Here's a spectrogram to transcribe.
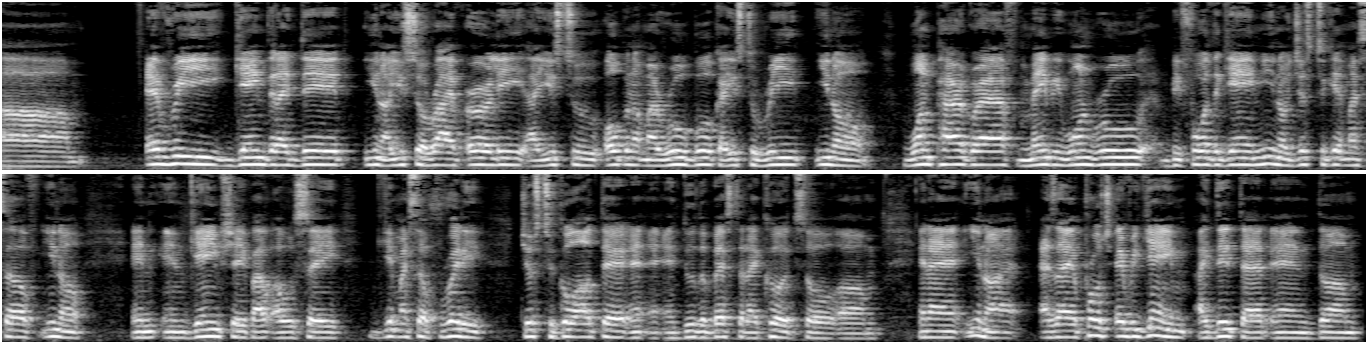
Um, every game that I did, you know, I used to arrive early. I used to open up my rule book. I used to read, you know, one paragraph, maybe one rule before the game, you know, just to get myself, you know, in in game shape. I, I would say get myself ready just to go out there and, and, do the best that I could. So, um, and I, you know, I, as I approach every game, I did that, and um,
